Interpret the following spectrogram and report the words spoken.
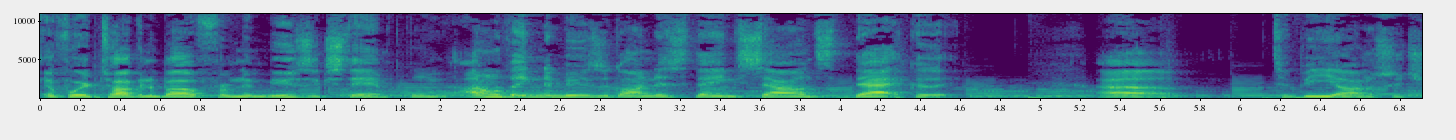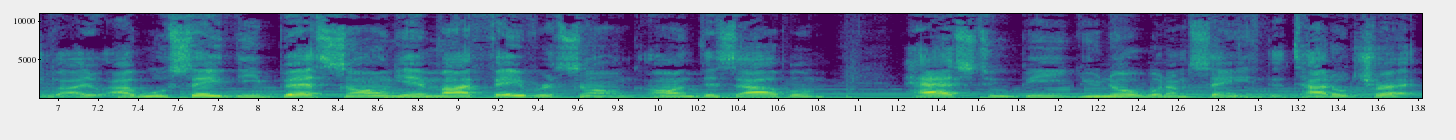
if we're talking about from the music standpoint, I don't think the music on this thing sounds that good. Uh, to be honest with you, I, I will say the best song and my favorite song on this album has to be "You Know What I'm Saying," the title track.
